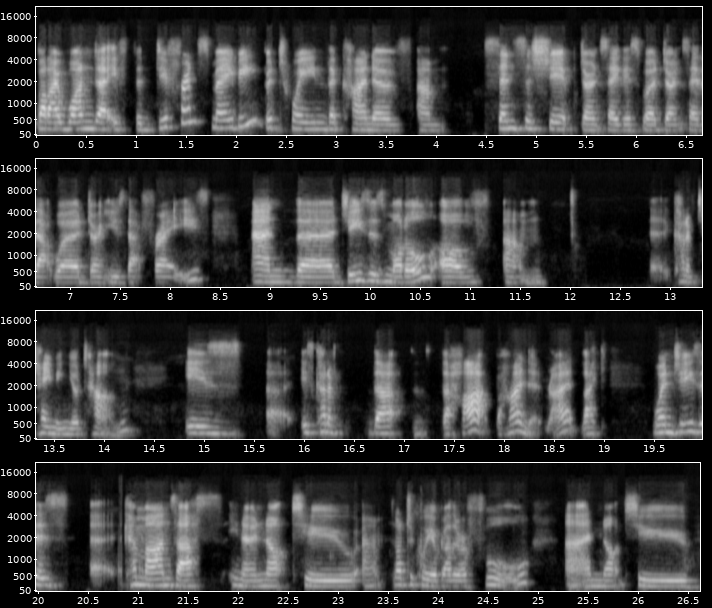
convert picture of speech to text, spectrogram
but I wonder if the difference maybe between the kind of um, censorship, don't say this word, don't say that word, don't use that phrase, and the Jesus model of um, kind of taming your tongue is uh, is kind of the the heart behind it, right? Like when Jesus uh, commands us, you know, not to um, not to call your brother a fool uh, and not to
